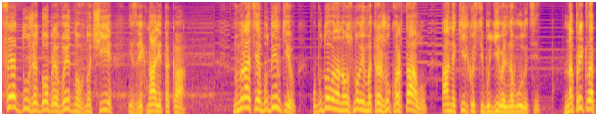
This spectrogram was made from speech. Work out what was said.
Це дуже добре видно вночі із вікна літака. Нумерація будинків побудована на основі метражу кварталу, а не кількості будівель на вулиці. Наприклад,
